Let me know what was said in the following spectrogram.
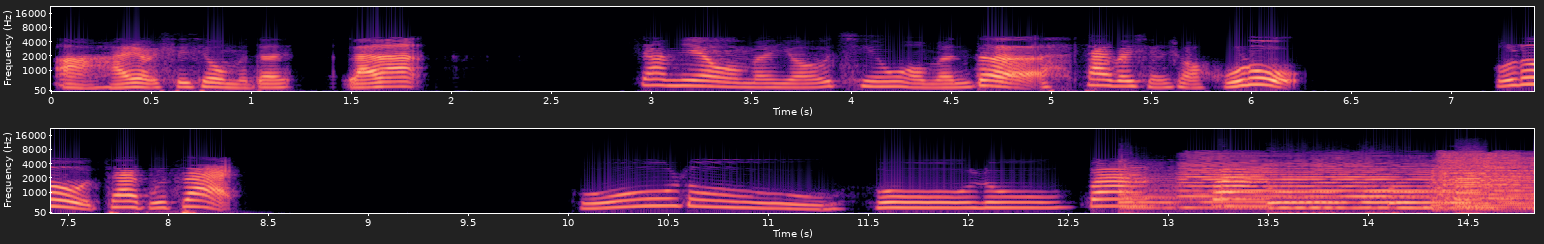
啊，还有谢谢我们的兰兰。下面我们有请我们的下一位选手葫芦，葫芦在不在？葫芦葫芦娃娃，葫芦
